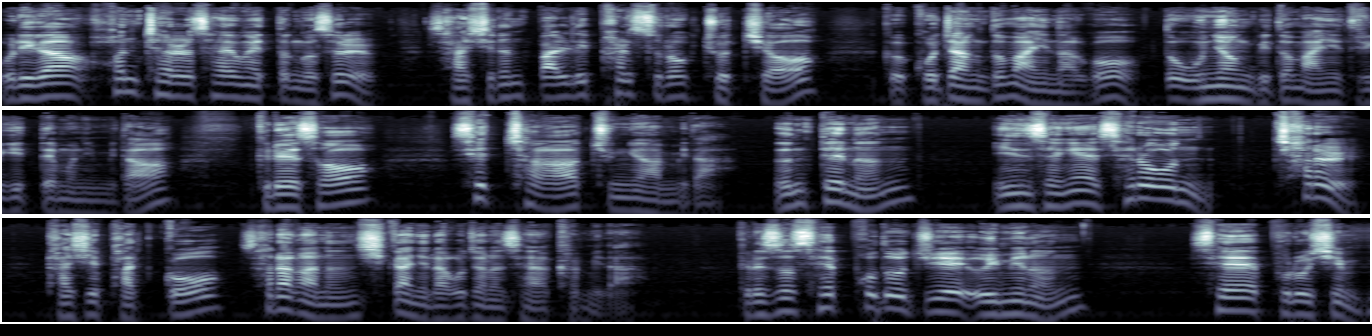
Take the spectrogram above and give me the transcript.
우리가 헌차를 사용했던 것을 사실은 빨리 팔수록 좋죠. 그 고장도 많이 나고 또 운영비도 많이 들기 때문입니다. 그래서 새 차가 중요합니다. 은퇴는 인생의 새로운 차를 다시 받고 살아가는 시간이라고 저는 생각합니다. 그래서 새 포도주의 의미는 새 부르심,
